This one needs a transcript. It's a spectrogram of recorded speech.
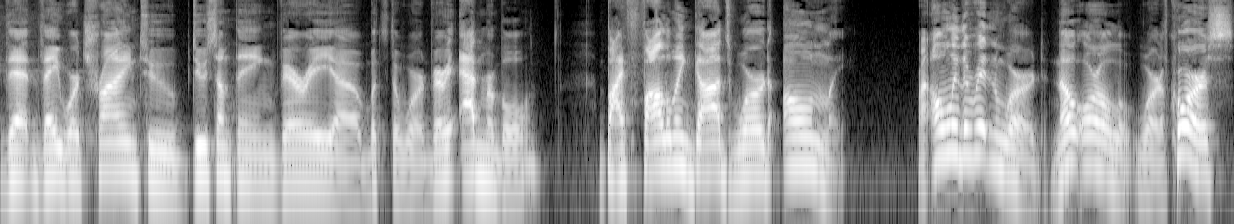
that they were trying to do something very, uh, what's the word, very admirable by following God's word only. Right? Only the written word, no oral word. Of course,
